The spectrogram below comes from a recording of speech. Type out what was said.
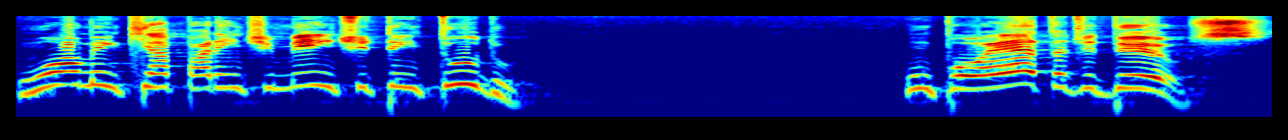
Um homem que aparentemente tem tudo. Um poeta de Deus,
